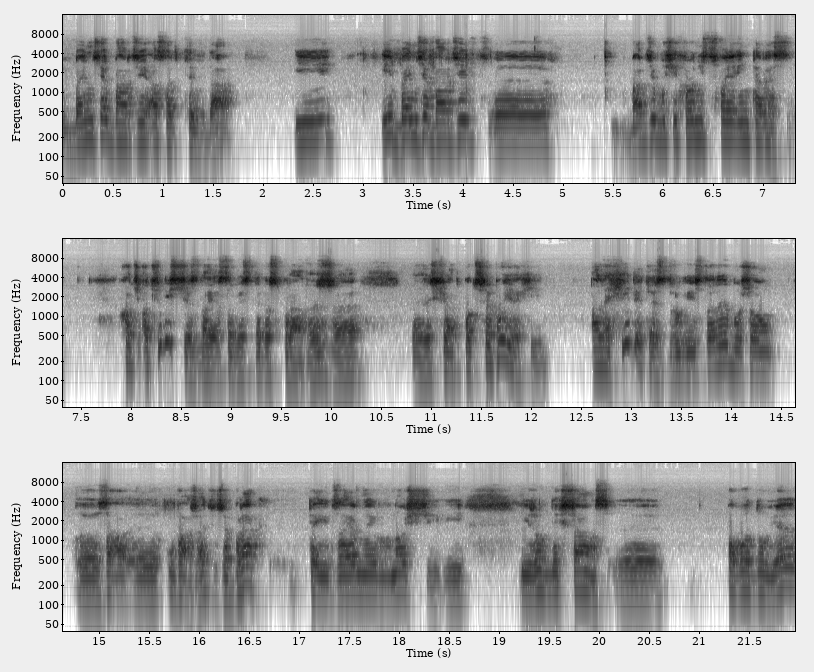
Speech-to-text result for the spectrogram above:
będzie bardziej asertywna i, i będzie bardziej, e, bardziej musi chronić swoje interesy. Choć oczywiście zdaję sobie z tego sprawę, że świat potrzebuje Chin, ale Chiny też z drugiej strony muszą za, uważać, że brak tej wzajemnej równości i, i równych szans powoduje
